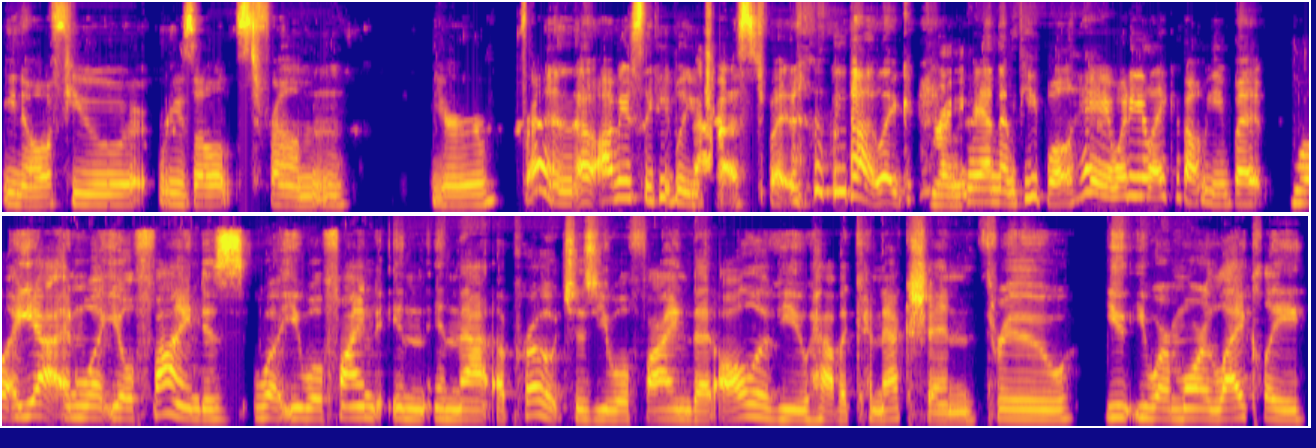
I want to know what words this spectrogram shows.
you know, a few results from your friends, uh, obviously people you trust, but not like right. random people. Hey, what do you like about me? But well, yeah, and what you'll find is what you will find in in that approach is you will find that all of you have a connection through you. You are more likely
